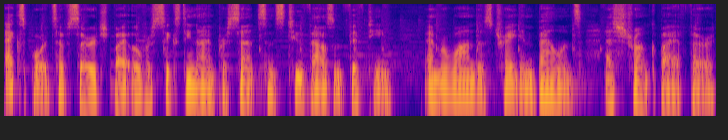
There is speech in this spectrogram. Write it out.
Exports have surged by over 69% since 2015, and Rwanda's trade imbalance has shrunk by a third.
